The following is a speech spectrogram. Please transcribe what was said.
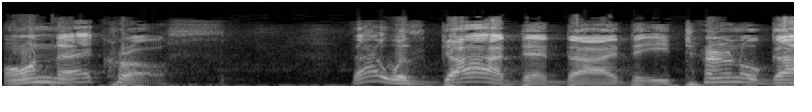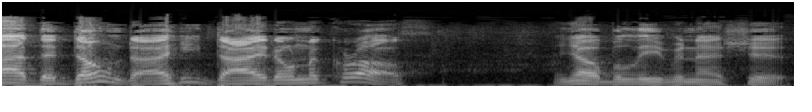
on that cross. That was God that died. The eternal God that don't die, he died on the cross. And y'all believe in that shit.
